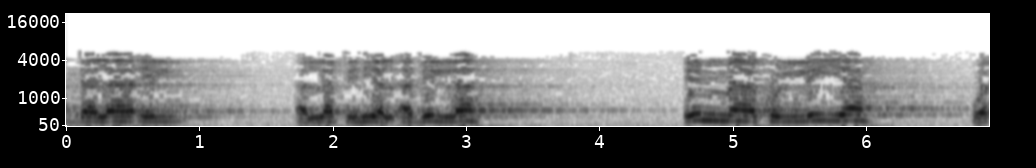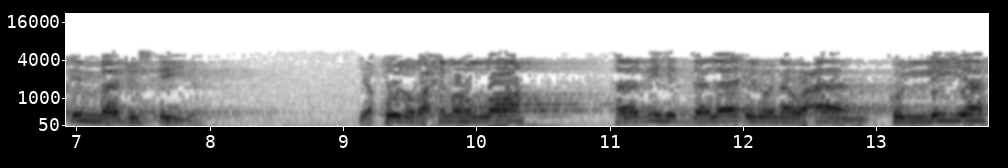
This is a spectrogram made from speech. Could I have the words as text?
الدلائل التي هي الأدلة إما كلية وإما جزئية. يقول رحمه الله هذه الدلائل نوعان كلية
